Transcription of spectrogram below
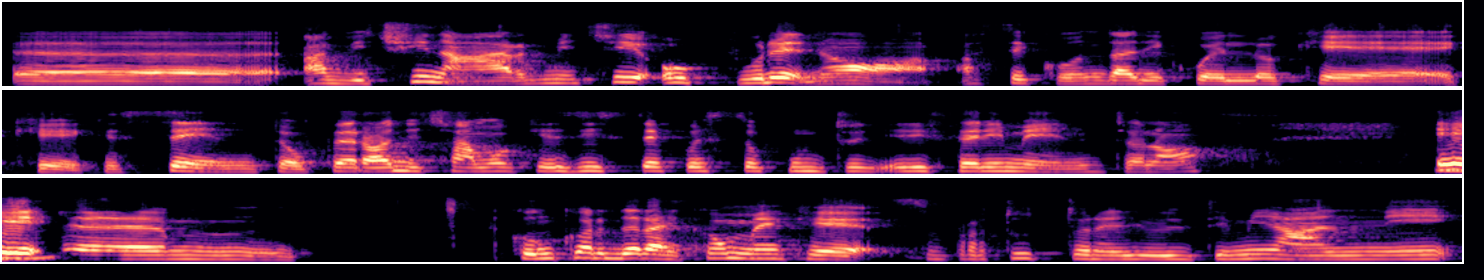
eh, avvicinarmici oppure no, a seconda di quello che, che, che, sento, però diciamo che esiste questo punto di riferimento, no? E ehm, concorderai con me che soprattutto negli ultimi anni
